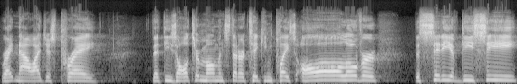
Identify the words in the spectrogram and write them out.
right now, I just pray that these altar moments that are taking place all over the city of DC,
